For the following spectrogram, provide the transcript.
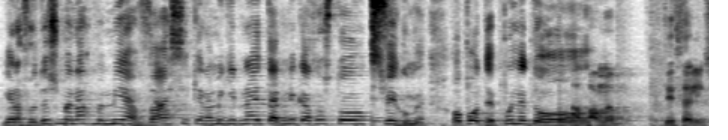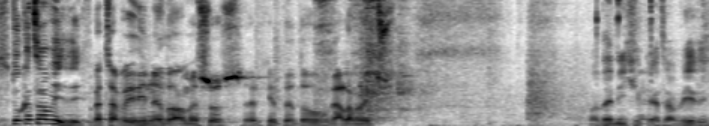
για να φροντίσουμε να έχουμε μία βάση και να μην γυρνάει τα αρνί καθώς το σφίγγουμε. Οπότε, πού είναι το. Θα πάμε. Τι θέλεις. Το κατσαβίδι. Το κατσαβίδι είναι εδώ αμέσως. Έρχεται, το βγάλαμε έξω. Μα δεν είχε κατσαβίδι.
